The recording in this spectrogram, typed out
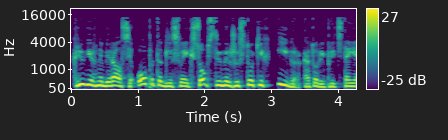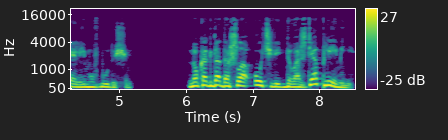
Крюгер набирался опыта для своих собственных жестоких игр, которые предстояли ему в будущем. Но когда дошла очередь до вождя племени,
